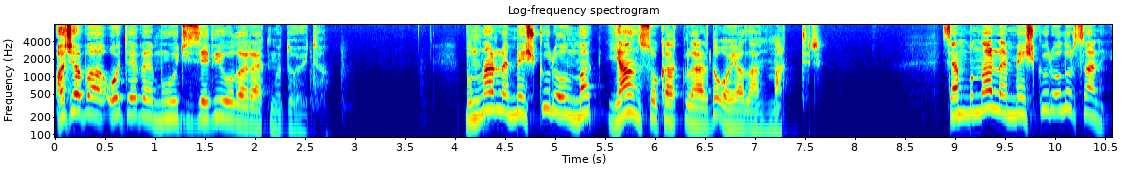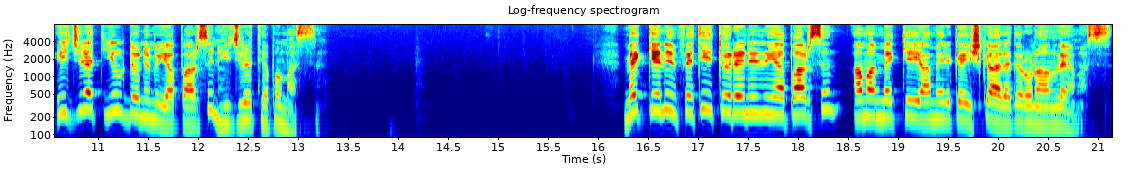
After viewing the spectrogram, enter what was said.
Acaba o deve mucizevi olarak mı doydu? Bunlarla meşgul olmak, yan sokaklarda oyalanmaktır. Sen bunlarla meşgul olursan hicret yıl dönümü yaparsın, hicret yapamazsın. Mekke'nin fetih törenini yaparsın ama Mekke'yi Amerika işgal eder onu anlayamazsın.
